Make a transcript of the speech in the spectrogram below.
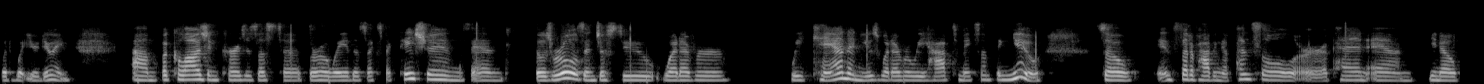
with what you're doing. Um, but collage encourages us to throw away those expectations and those rules and just do whatever we can and use whatever we have to make something new. So instead of having a pencil or a pen and you know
